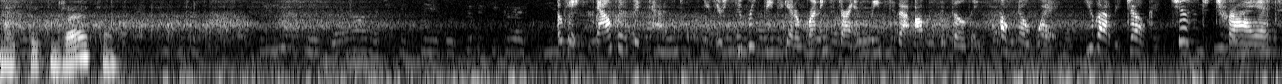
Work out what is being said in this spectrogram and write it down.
Мне начинает это нравиться. Okay, now for the big test. Use your super speed to get a running start and leap to that opposite building. Oh, no way. You gotta be joking. Just try it.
